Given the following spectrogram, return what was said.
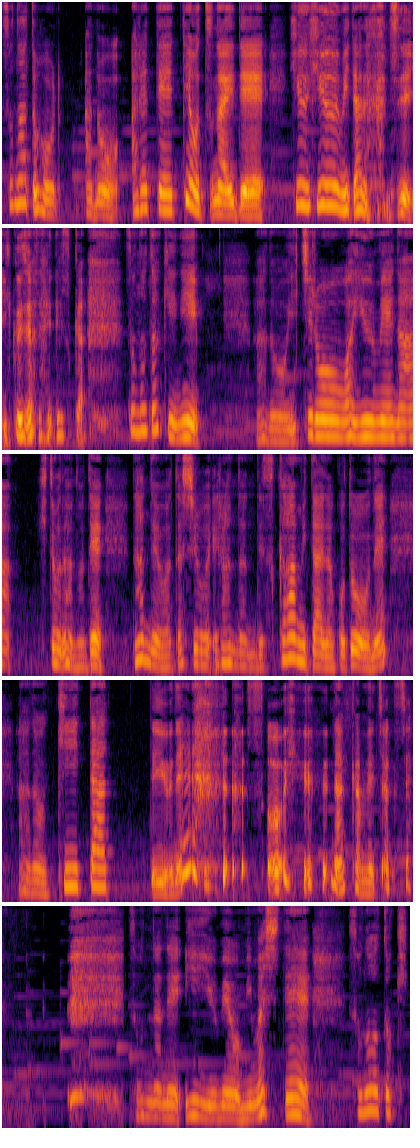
その後、あの、あれって手をつないで、ヒューヒューみたいな感じで行くじゃないですか。その時に、あの、イチローは有名な人なので、なんで私を選んだんですかみたいなことをね、あの、聞いたっていうね そういうなんかめちゃくちゃそんなね、いい夢を見まして、その時、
